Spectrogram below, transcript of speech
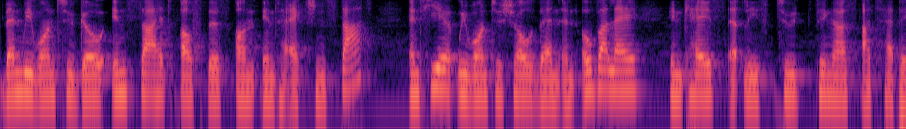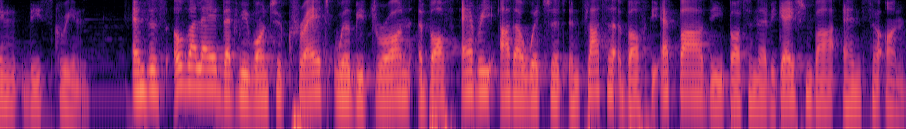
then we want to go inside of this on interaction start. And here we want to show then an overlay in case at least two fingers are tapping the screen. And this overlay that we want to create will be drawn above every other widget in Flutter, above the app bar, the bottom navigation bar, and so on.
